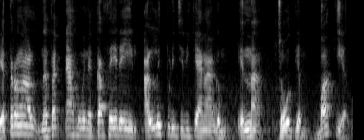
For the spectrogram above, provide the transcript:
എത്രനാൾ നാൾ നെതന്യാഹുവിനെ കസേരയിൽ അള്ളിപ്പിടിച്ചിരിക്കാനാകും എന്ന ചോദ്യം ബാക്കിയാകും.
